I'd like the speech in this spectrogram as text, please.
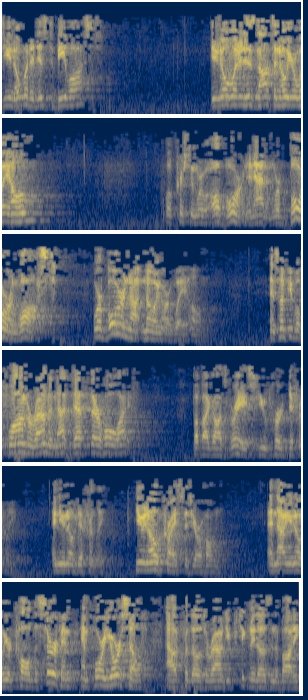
Do you know what it is to be lost? Do you know what it is not to know your way home? Well, Christian, we're all born in Adam. We're born lost. We're born not knowing our way home. And some people flounder around in that death their whole life. But by God's grace, you've heard differently and you know differently. You know Christ is your home. And now you know you're called to serve Him and pour yourself out for those around you, particularly those in the body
